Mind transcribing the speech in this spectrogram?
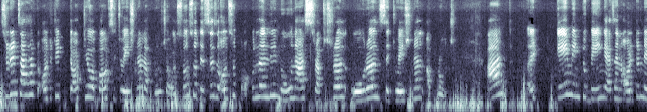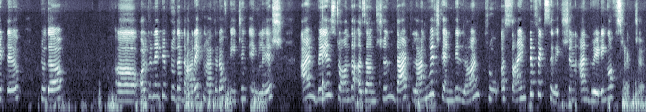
Students, I have already taught you about situational approach also. So this is also popularly known as structural oral situational approach. And it came into being as an alternative to the uh, alternative to the direct method of teaching English and based on the assumption that language can be learned through a scientific selection and grading of structure.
